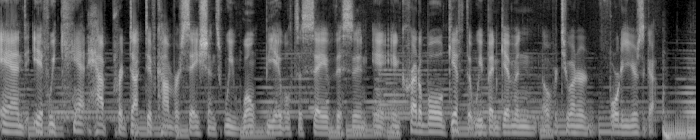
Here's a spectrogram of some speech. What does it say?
And if we can't have productive conversations, we won't be able to save this in, in incredible gift that we've been given over 240 years ago.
